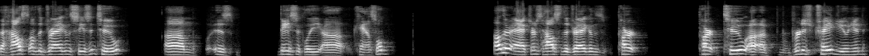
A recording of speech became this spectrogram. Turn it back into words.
The House of the Dragon season 2 um, is basically uh, canceled. Other actors, House of the Dragons Part Part Two, uh, a British trade union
